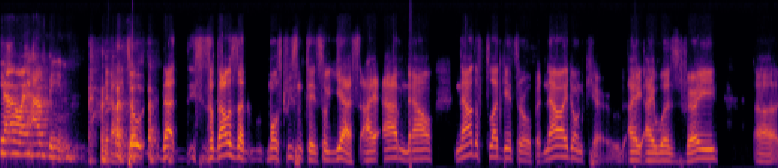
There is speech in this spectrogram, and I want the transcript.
Yeah, oh, I have been. yeah. So that so that was the most recent case. So yes, I am now. Now the floodgates are open. Now I don't care. I I was very uh,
